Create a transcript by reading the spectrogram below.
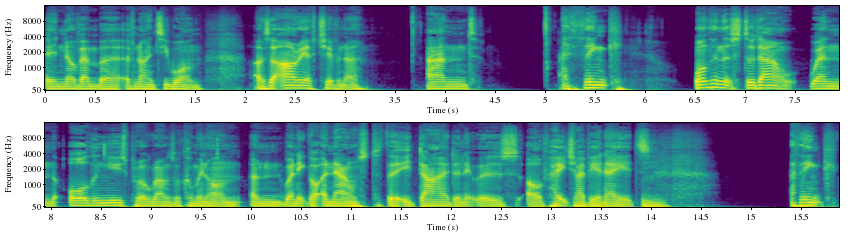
in November of 91. I was at RAF Chivenor, and I think one thing that stood out when all the news programs were coming on and when it got announced that he died and it was of HIV and AIDS, hmm. I think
